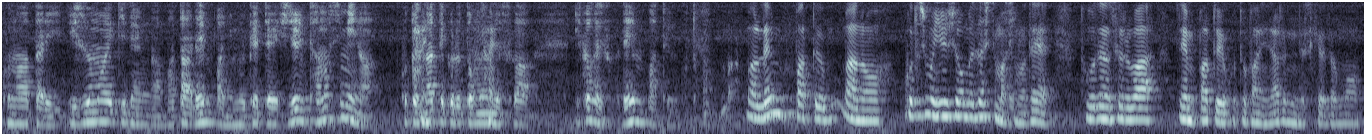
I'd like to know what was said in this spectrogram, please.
この辺り出雲駅伝がまた連覇に向けて非常に楽しみなことになってくると思うんですが、はい。はい。いかがですか？連覇ということ。ままあ、連覇という、まあ、あの今年も優勝を目指してますので、当然それは連覇という言葉になるんですけれども、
